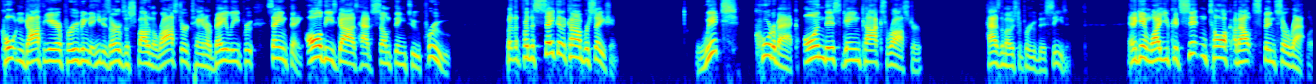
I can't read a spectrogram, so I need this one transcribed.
Colton Gauthier proving that he deserves a spot on the roster. Tanner Bailey, pro- same thing. All these guys have something to prove. But the, for the sake of the conversation, which quarterback on this Gamecocks roster has the most approved this season? And again, while you could sit and talk about Spencer Rattler,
